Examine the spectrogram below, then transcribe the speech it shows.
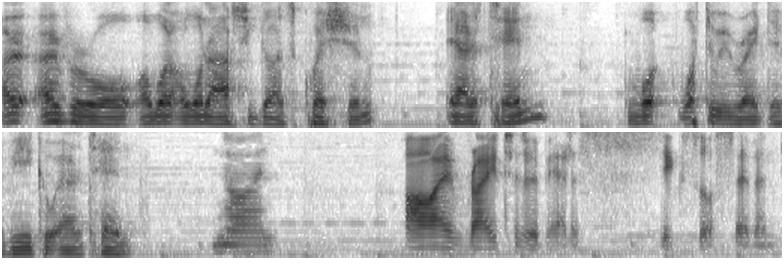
O- overall, I want, I want to ask you guys a question. Out of 10, what, what do we rate the vehicle out of 10? Nine. I rated about a six or seven.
